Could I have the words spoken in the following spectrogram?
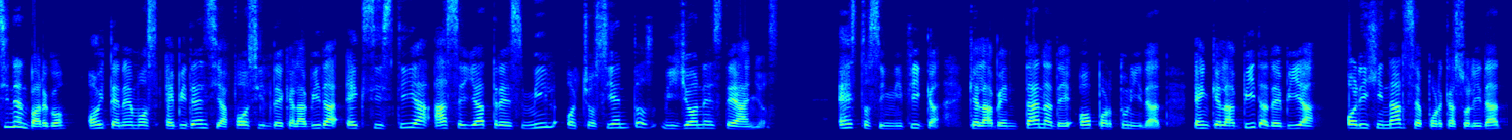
Sin embargo, hoy tenemos evidencia fósil de que la vida existía hace ya 3.800 millones de años. Esto significa que la ventana de oportunidad en que la vida debía originarse por casualidad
